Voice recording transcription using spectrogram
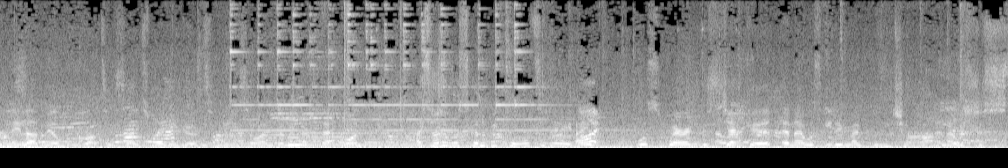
Vanilla milky roti sounds really good to me, so I'm gonna have that one. I thought it was gonna be cold today. I was wearing this jacket and I was eating my bun cha and I was just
